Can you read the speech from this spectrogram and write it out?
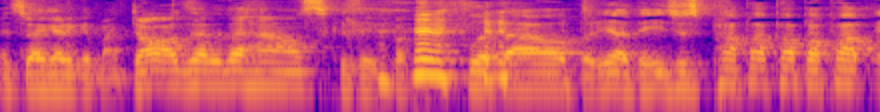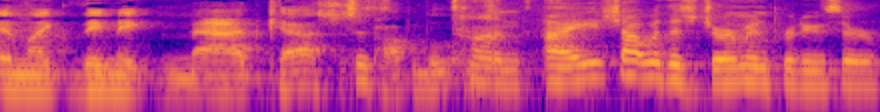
And so I got to get my dogs out of the house because they fucking flip out. But yeah, they just pop, pop, pop, pop, pop, and like they make mad cash just, just popping balloons. tons. I shot with this German producer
